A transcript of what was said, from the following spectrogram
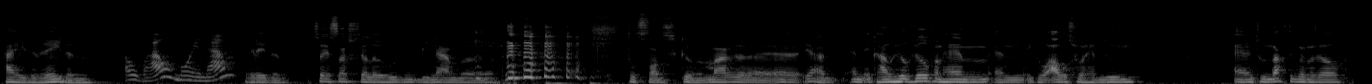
hij heet Reden. Oh, wauw, mooie naam. Reden. Ik zal je straks vertellen hoe die naam eh, tot stand is gekomen. Maar eh, ja, en ik hou heel veel van hem en ik wil alles voor hem doen. En toen dacht ik bij mezelf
